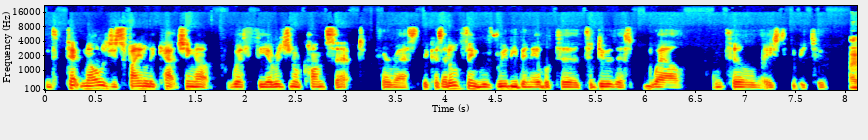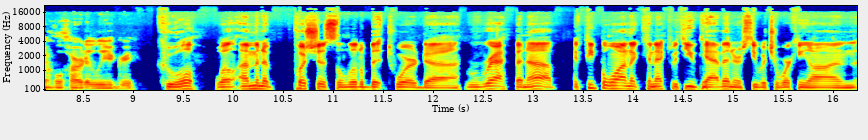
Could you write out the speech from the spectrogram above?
the technology is finally catching up with the original concept for REST because I don't think we've really been able to, to do this well until HTTP 2. I wholeheartedly agree. Cool. Well, I'm going to push us a little bit toward uh, wrapping up. If people want to connect with you, Gavin, or see what you're working on,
